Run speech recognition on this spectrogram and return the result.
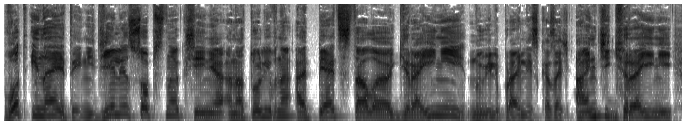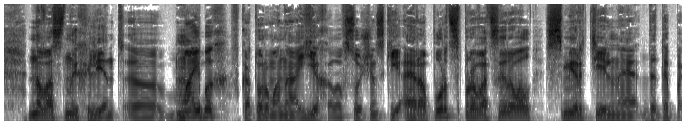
Вот и на этой неделе, собственно, Ксения Анатольевна опять стала героиней, ну или правильнее сказать, антигероиней новостных лент. Э, Майбах, в котором она ехала в сочинский аэропорт, спровоцировал смертельное ДТП.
